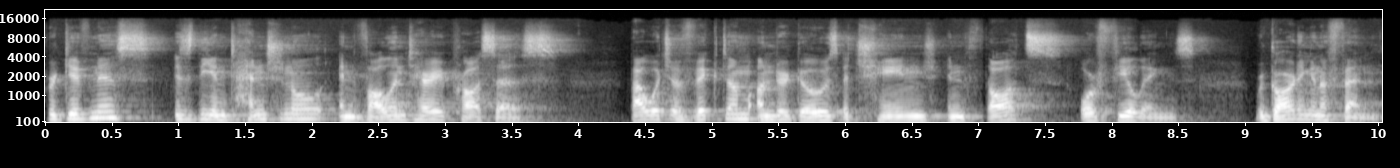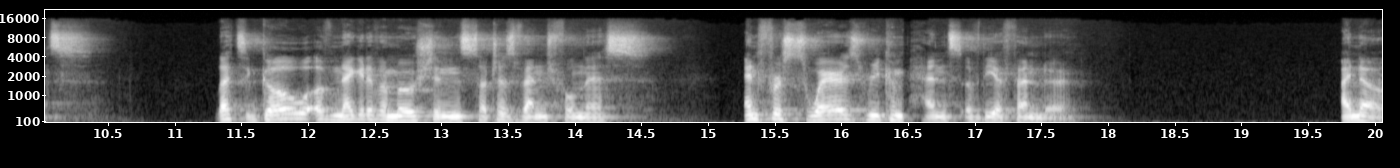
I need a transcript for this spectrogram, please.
Forgiveness is the intentional and voluntary process by which a victim undergoes a change in thoughts or feelings regarding an offense, lets go of negative emotions such as vengefulness, and forswears recompense of the offender. I know,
